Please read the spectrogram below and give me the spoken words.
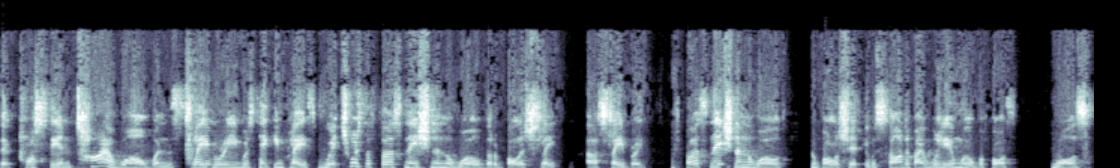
across the entire world, when the slavery was taking place, which was the first nation in the world that abolished uh, slavery? The first nation in the world to abolish it. It was started by William Wilberforce, was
